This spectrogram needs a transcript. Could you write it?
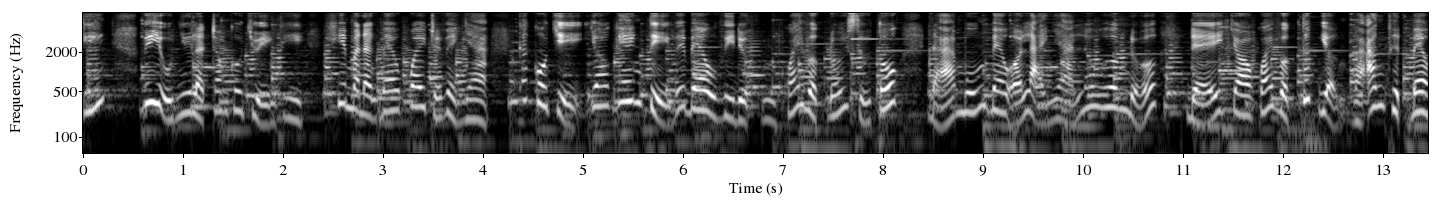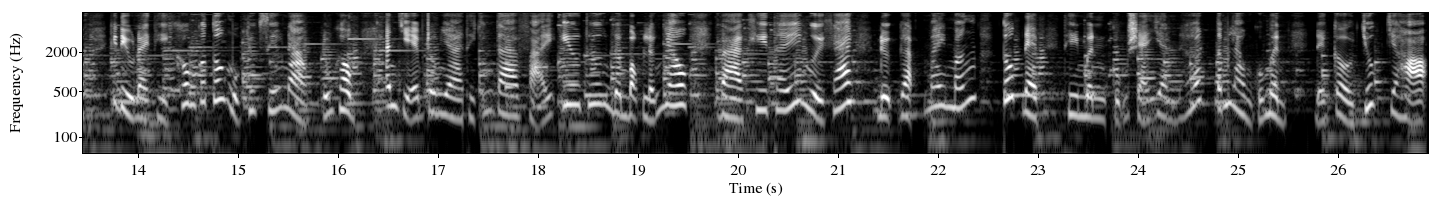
kiến. Ví dụ như là trong câu chuyện thì khi mà nàng Belle quay trở về nhà, các cô chị do ghen tị với beo vì được quái vật đối xử tốt đã muốn beo ở lại nhà lâu hơn nữa để cho quái vật tức giận và ăn thịt beo Cái điều này thì không có tốt một chút xíu nào, đúng không? Anh chị em trong nhà thì chúng ta phải yêu thương đùm bọc lẫn nhau và khi thấy người khác được gặp may mắn, tốt đẹp thì mình cũng sẽ dành hết tấm lòng của mình để cầu chúc cho họ.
